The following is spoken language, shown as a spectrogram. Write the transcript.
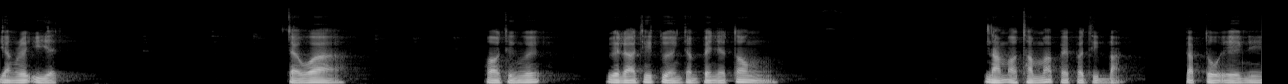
อย่างละเอียด แต่ว่าพอถึงเวลาที่ตัวเองจำเป็นจะต้องนำเอาธรรมะไปปฏิบัติ กับตัวเองนี่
